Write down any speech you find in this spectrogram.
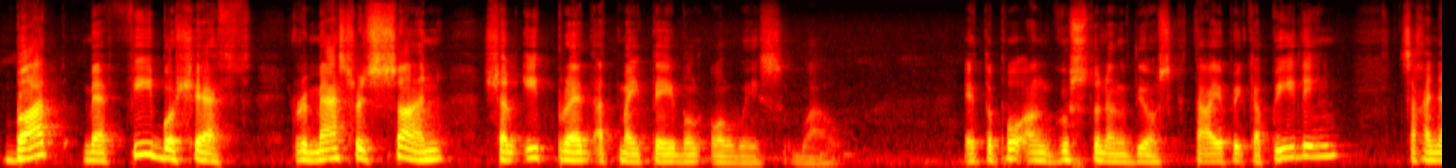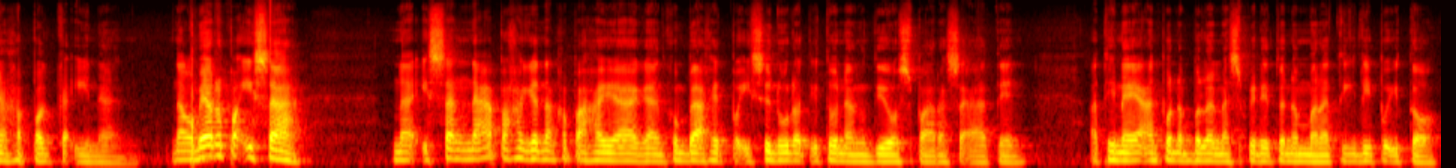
But Mephibosheth, master's son, shall eat bread at my table always. Wow. Ito po ang gusto ng Diyos. Tayo po'y kapiling sa kanyang hapagkainan. Now, meron pang isa na isang napakagandang kapahayagan kung bakit po isinulat ito ng Diyos para sa atin. At hinayaan po ng banal na Espiritu na manatili po ito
